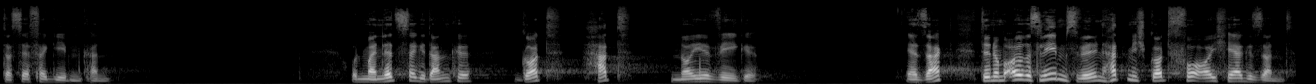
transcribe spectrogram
dass er vergeben kann. Und mein letzter Gedanke, Gott hat neue Wege. Er sagt, denn um eures Lebens willen hat mich Gott vor euch hergesandt.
